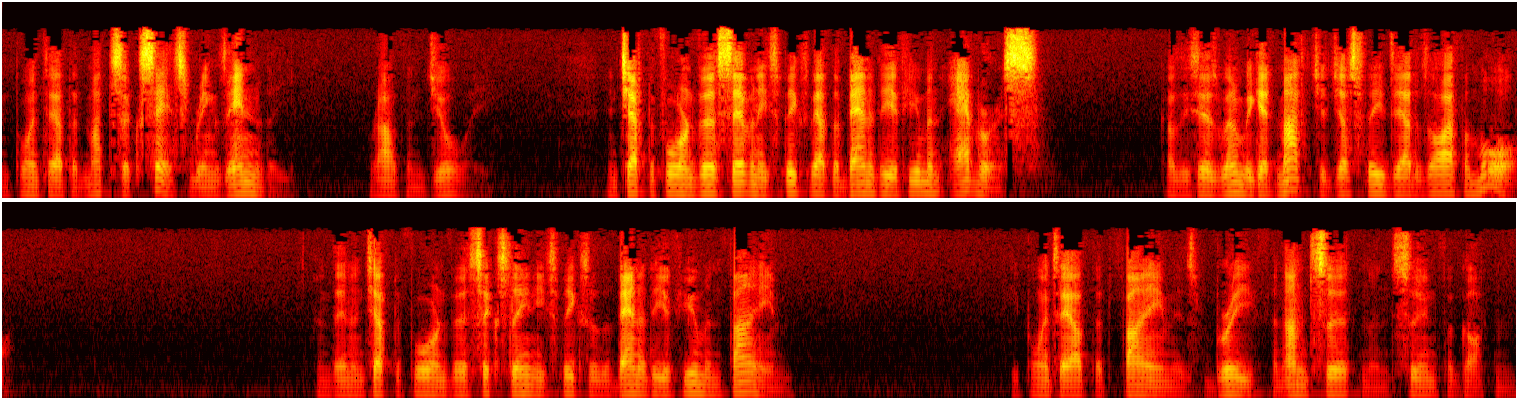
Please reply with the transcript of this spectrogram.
and points out that much success brings envy rather than joy. In chapter 4 and verse 7, he speaks about the vanity of human avarice. Because he says when we get much, it just feeds our desire for more. And then in chapter 4 and verse 16, he speaks of the vanity of human fame. He points out that fame is brief and uncertain and soon forgotten.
